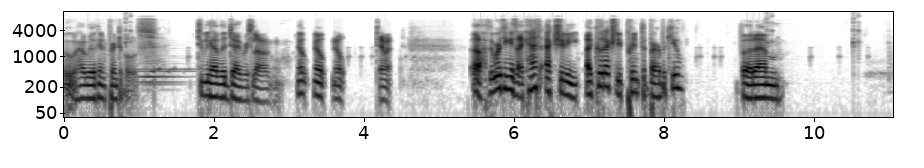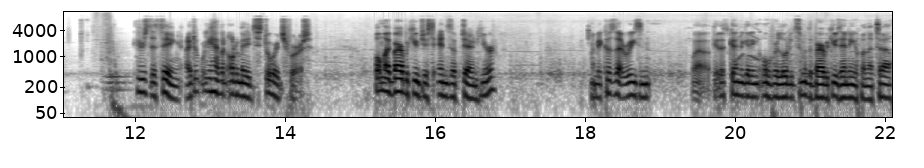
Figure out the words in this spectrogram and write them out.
Oh, how are we looking at printables? Do we have a diver's lung? Nope, nope, nope. Damn it. Uh, the weird thing is I can't actually... I could actually print the barbecue, but um, here's the thing. I don't really have an automated storage for it. All my barbecue just ends up down here. And because of that reason... Well, okay, that's kind of getting overloaded. Some of the barbecue's ending up on that tile.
